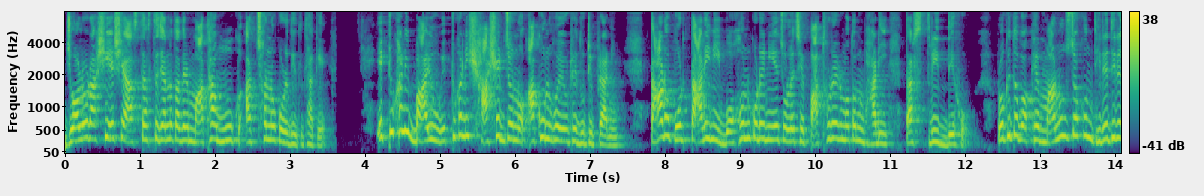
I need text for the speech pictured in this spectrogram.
জলরাশি এসে আস্তে আস্তে যেন তাদের মাথা, মুখ আচ্ছন্ন করে দিতে থাকে। একটুখানি বায়ু, একটুখানি শ্বাসের জন্য আকুল হয়ে ওঠে দুটি প্রাণী। তার ওপর তারিণী বহন করে নিয়ে চলেছে পাথরের মতন ভারী তার স্ত্রীর দেহ। প্রকৃতপক্ষে মানুষ যখন ধীরে ধীরে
